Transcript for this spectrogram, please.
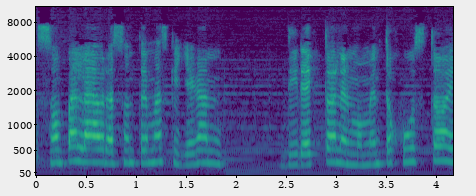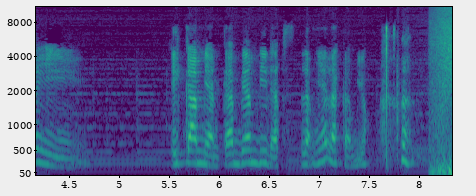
Son palabras, son temas que llegan directo en el momento justo y, y cambian, cambian vidas. La mía la cambió.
